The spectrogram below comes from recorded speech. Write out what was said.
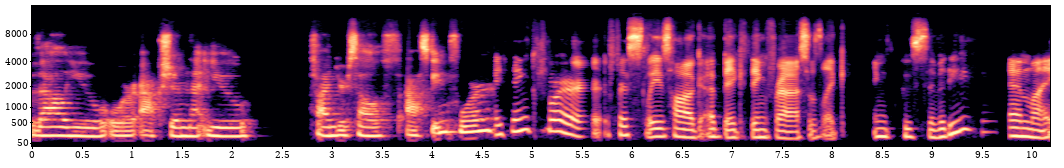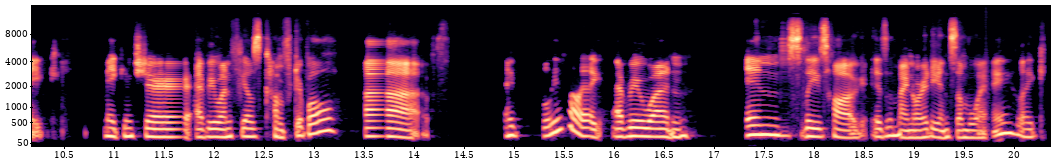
value or action that you find yourself asking for? I think for for Sleaze Hog, a big thing for us is like inclusivity and like making sure everyone feels comfortable. Uh, I believe like everyone in Sleaze Hog is a minority in some way. Like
